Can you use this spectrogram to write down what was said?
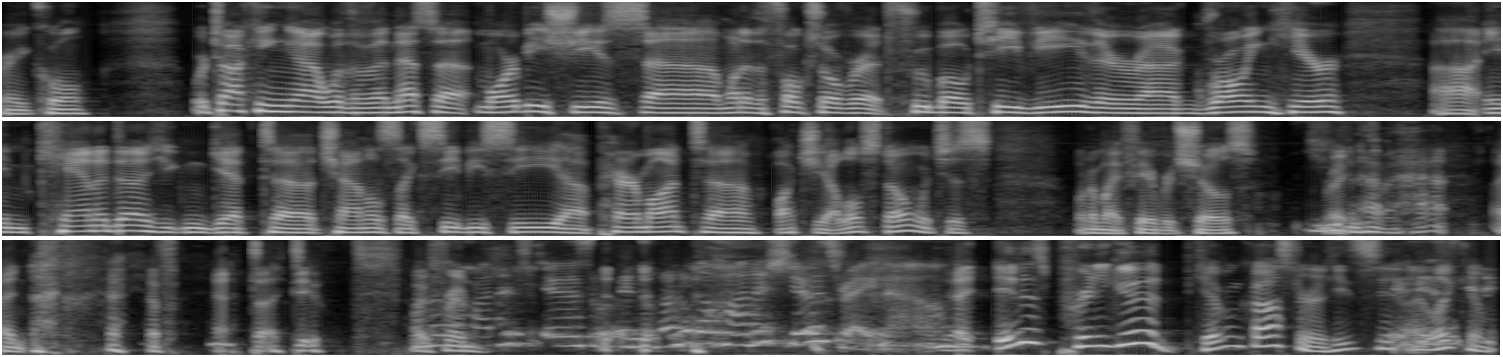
Very cool. We're talking uh, with Vanessa Morby. She's uh, one of the folks over at Fubo TV. They're uh, growing here uh, in Canada. You can get uh, channels like CBC, Paramount, watch Yellowstone, which is one of my favorite shows. You right. even have a hat. I, I, have a hat. I do. My one friend. Of shows, it's one of the hottest shows right now. It is pretty good. Kevin Costner. He's. It I like him.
